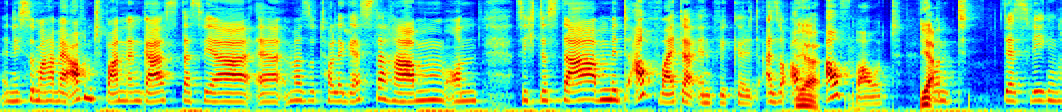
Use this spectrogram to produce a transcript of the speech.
nächstes Mal haben wir auch einen spannenden Gast, dass wir äh, immer so tolle Gäste haben und sich das damit auch weiterentwickelt, also auch Ja. aufbaut. Ja. Und deswegen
